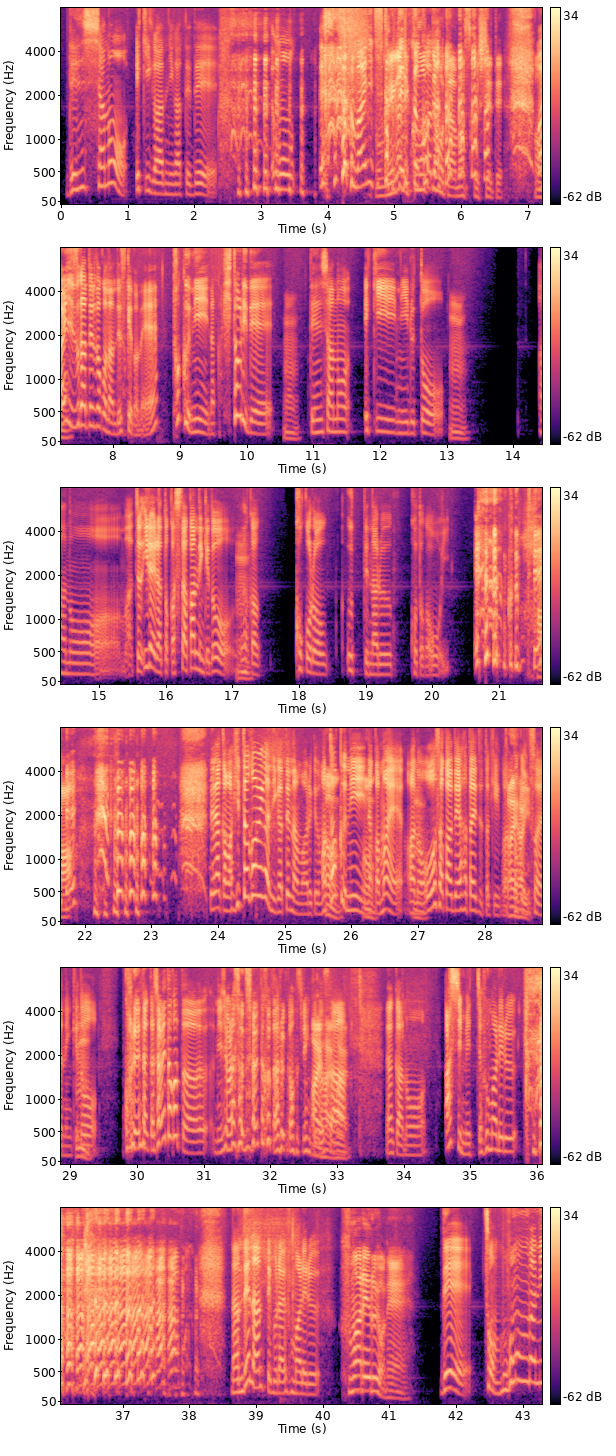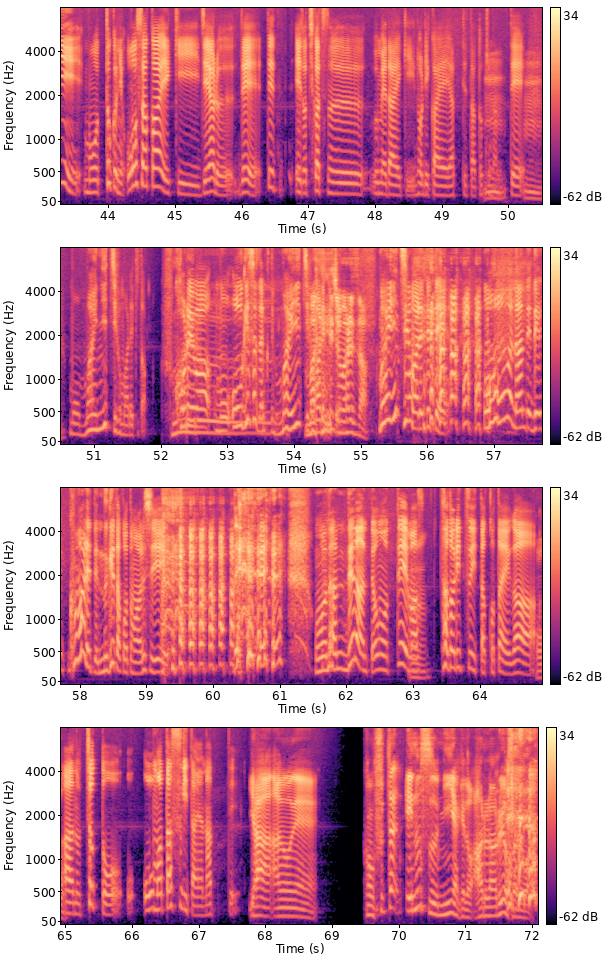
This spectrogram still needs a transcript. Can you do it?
電車の駅が苦手で もう 毎日使ってるとこな 毎日使ってるとこなんですけどね。特になんか一人でうん。電車の駅にいるとうん。あのーまあちょっとイライラとかしたらあかんねんけど、うん。なんか心うってなることが多い。でなんかまあ人混みが苦手なのもあるけど、まあ、うん。特になんか前、あの大阪で働いてた時がはいはい特にそうやねんけど、これなんか喋ったこと西村さんと喋ったことあるかもしれんけどさ、はいはいはい。なんかあの足めっちゃ踏まれる。なんでなんてぐらい踏まれる。踏まれるよね。でそうもうほんまにもう特に大阪駅 JR でで、えー、と地下鉄梅田駅乗り換えやってた時なんて、うんもう毎日踏まれてた。これはもう大げさじゃなくて毎日踏まれ毎て。て日踏まれてた。毎日踏まれてて。もうほんまなんでで踏まれて脱げたこともあるし。でもうなんでなんて思って、まあうん。たどり着いた答えがお。あのちょっと大股すぎたんやなって。いやあのねこの N 数2やけどあるあるよそれは。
